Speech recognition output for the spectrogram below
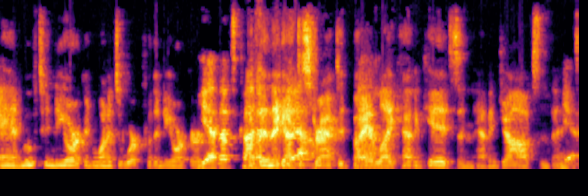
and moved to New York and wanted to work for the New Yorker. Yeah, that's kind but of. then they got yeah. distracted by Yeah. like having kids and having jobs and things. Yeah,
